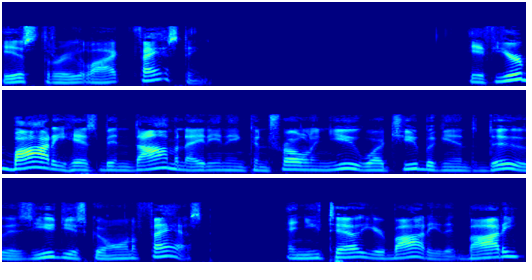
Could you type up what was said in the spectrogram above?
is through like fasting. If your body has been dominating and controlling you, what you begin to do is you just go on a fast. And you tell your body that, body,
